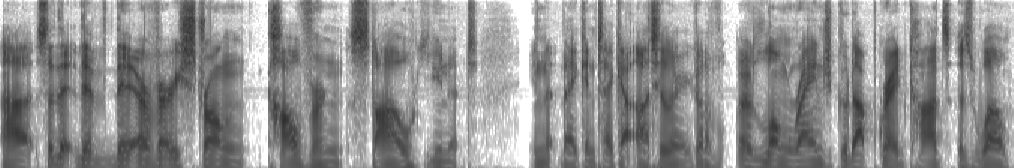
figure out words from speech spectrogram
Uh, so they're, they're a very strong Culverin style unit in that they can take out artillery. Got a, a long range, good upgrade cards as well.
